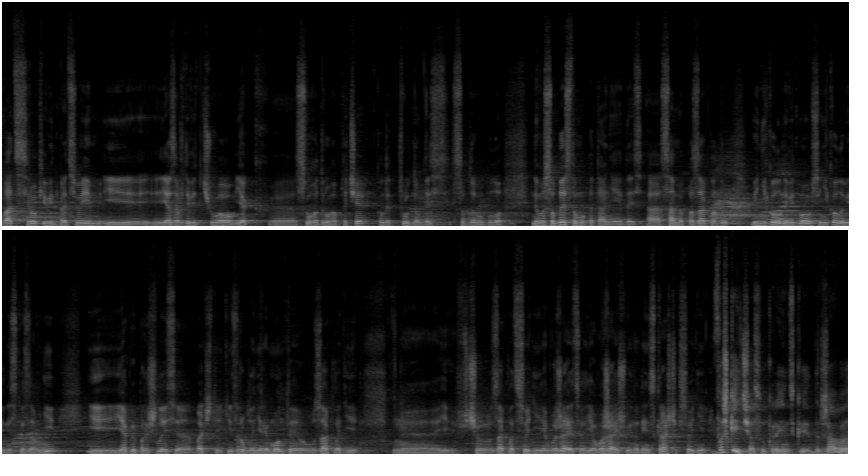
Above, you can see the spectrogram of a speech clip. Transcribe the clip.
20 років він працює, і я завжди відчував як е, свого друга плече, коли трудно десь особливо було не в особистому питанні десь, а саме по закладу. Він ніколи не відмовився, ніколи він не сказав ні. І як ви пройшлися, бачите, які зроблені ремонти у закладі. е, Що заклад сьогодні вважається, я вважаю, що він один з кращих сьогодні. Важкий час української держави,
